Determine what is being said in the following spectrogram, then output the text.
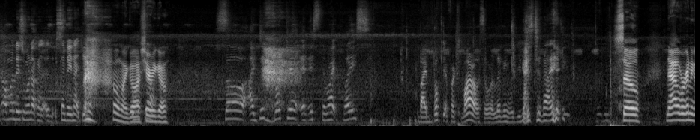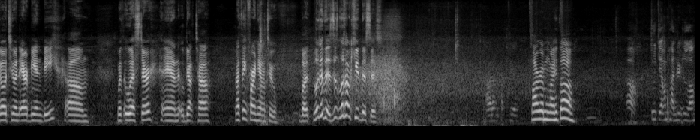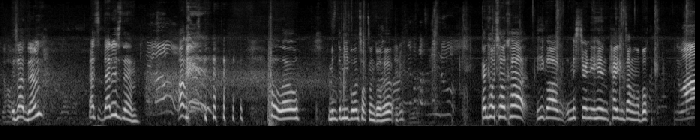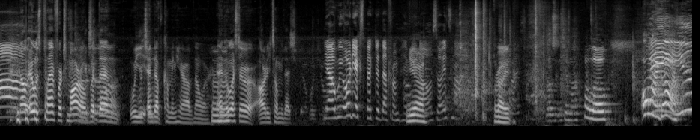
No, Mondays we're not gonna. uh, Sunday night. thing. oh my gosh, here we go. so I did book it, and it's the right place but I booked it for tomorrow, so we're living with you guys tonight. so now we're gonna go to an Airbnb um, with Uester and Ubyakta. I think Far Hniang too. But look at this. this. Look how cute this is. Oh, is that them? That's that is them. Hello. Oh. Hello. Mintami po ang saktan go ha? Gun Hotel he got Mr. 那天太紧张了，不。Wow. No, it was planned for tomorrow, but then we end up coming here out of nowhere. Mm -hmm. And Lester already told me that. She, yeah, we already expected that from him. Yeah. You know, so it's not. Right. Hello. Oh my hey, God. You.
